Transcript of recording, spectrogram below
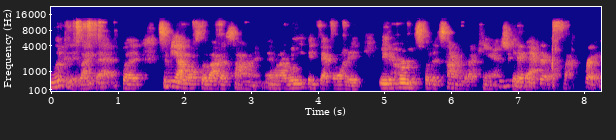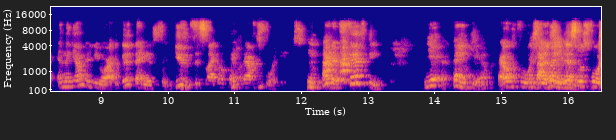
look at it like that. But to me, I lost a lot of time. And when I really think back on it, it hurts for the time that I can't. Because you get can't back. get that. Right. right. And the younger you are, the good thing is the youth, it's like, okay, well, that was four years. but at 50, yeah, thank you. That was four it's years. Like, this was four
